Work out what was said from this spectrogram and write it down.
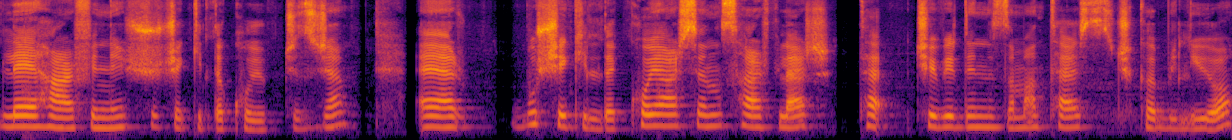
L harfini şu şekilde koyup çizeceğim. Eğer bu şekilde koyarsanız harfler çevirdiğiniz zaman ters çıkabiliyor.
